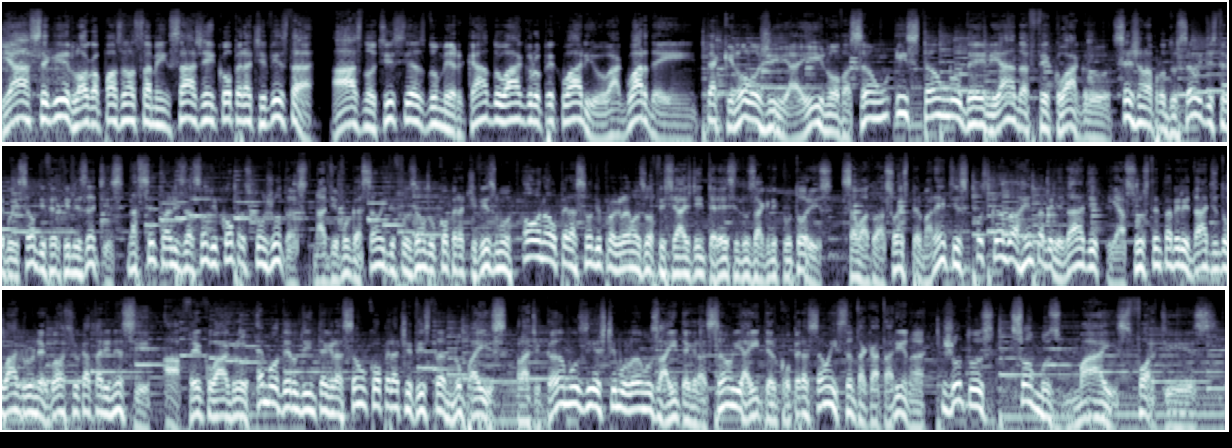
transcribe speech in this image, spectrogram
E a seguir, logo após a nossa mensagem cooperativista, as notícias do mercado agropecuário. Aguardem. Tecnologia e inovação estão no DNA da FECOAGRO, seja na produção e distribuição de fertilizantes, na centralização de compras conjuntas, na divulgação e difusão do cooperativismo ou na operação de programas oficiais de interesse dos agricultores. São atuações permanentes buscando a rentabilidade e a sustentabilidade do agronegócio catarinense. A FECOAGRO é modelo de integração cooperativista no país. Praticamos e estimulamos a integração e a intercooperação em Santa Catarina Catarina. Juntos somos mais fortes.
